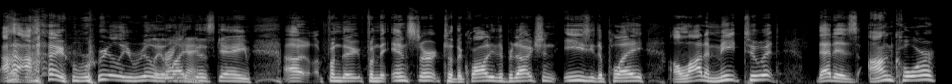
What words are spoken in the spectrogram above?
I, I really, really Great like game. this game. Uh, from the from the insert to the quality of the production, easy to play. A lot of meat to it. That is Ankh'or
